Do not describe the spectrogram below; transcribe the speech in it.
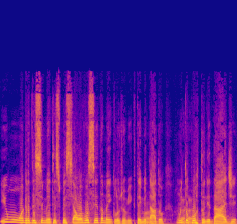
E um agradecimento especial a você também, Claudio que tem me Ah. dado muita oportunidade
